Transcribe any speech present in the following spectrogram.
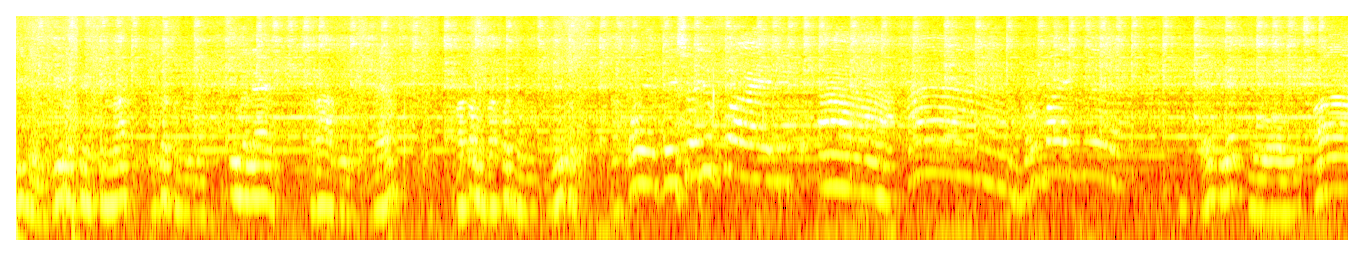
видим вирусный 17, вот это мы удаляем сразу же. Потом заходим в вирус, находится еще один файлик. А, а, врубай. Это я понял. А,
